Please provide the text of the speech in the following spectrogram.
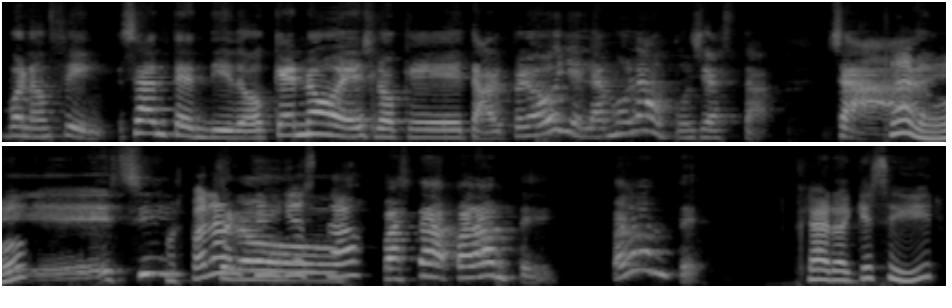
bueno, en fin, se ha entendido que no es lo que tal, pero oye, le ha molado, pues ya está. O sea, claro. Eh, sí, pues para adelante, ya está. Para para adelante, para adelante. Claro, hay que seguir.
